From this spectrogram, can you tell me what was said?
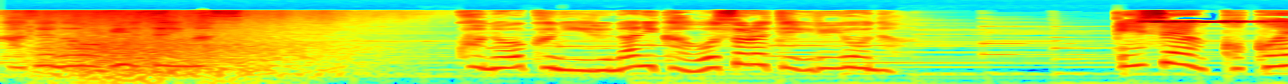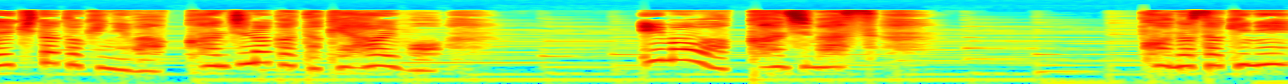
風が怯えています。この奥にいる何かを恐れているような。以前ここへ来た時には感じなかった気配を今は感じます。この先に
